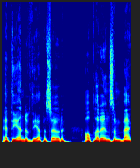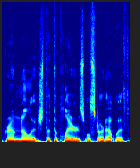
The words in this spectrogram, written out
At the end of the episode, I'll put in some background knowledge that the players will start out with.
